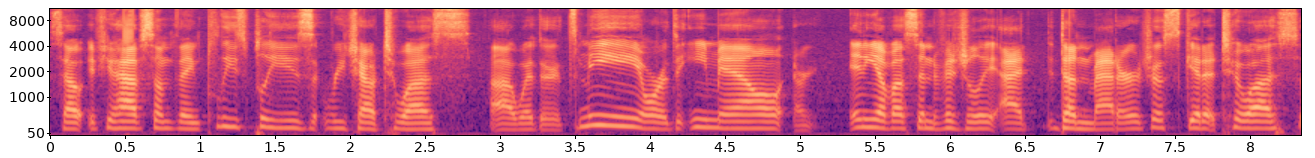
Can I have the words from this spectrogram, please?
So if you have something, please, please reach out to us, uh, whether it's me or the email or any of us individually. It doesn't matter. Just get it to us.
